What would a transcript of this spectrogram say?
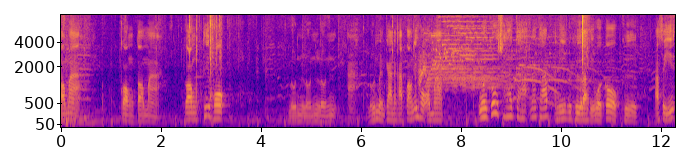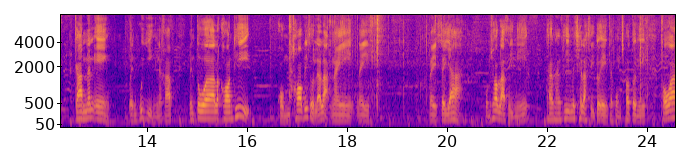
ต่อมากล่องต่อมากล่องที่6ลุ้นลุ้นลุ้นอะลุ้นเหมือนกันนะครับกล่องที่ 6 ออกมาเวอร์โกชากะนะครับ อันนี้ก็คือราศีเวอร์โกคือราศีกันนั่นเองเป็นผู้หญิงนะครับ เป็นตัวละครที่ผมชอบที่สุดแล้วล่ะในในในเซย่าผมชอบราศีนี้ทั้งทั้งที่ไม่ใช่ราศีตัวเองแต่ผมชอบตัวนี้ เพราะว่า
